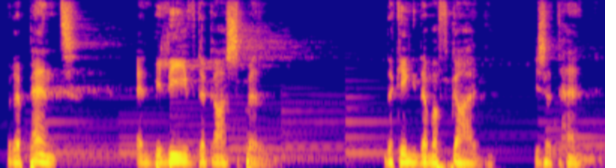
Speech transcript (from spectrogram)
Repent and believe the gospel. The kingdom of God is at hand.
